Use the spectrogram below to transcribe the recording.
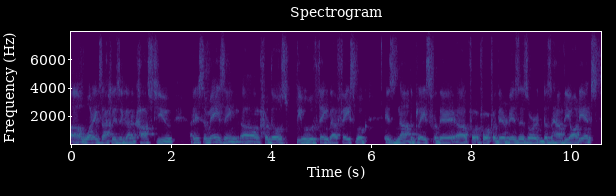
uh, what exactly is it going to cost you. And it's amazing uh, for those people who think that Facebook is not the place for their, uh, for, for, for their business or doesn't have the audience.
